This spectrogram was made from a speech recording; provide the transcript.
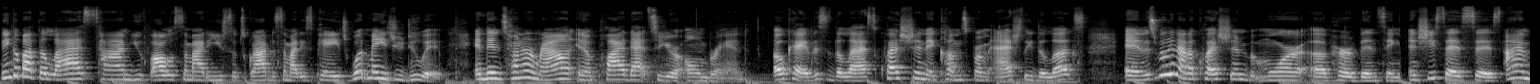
Think about the last time you followed somebody, you subscribed to somebody's page, what made you do it? And then turn around and apply that to your own brand. Okay, this is the last question. It comes from Ashley Deluxe. And it's really not a question, but more of her venting. And she says, sis, I am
